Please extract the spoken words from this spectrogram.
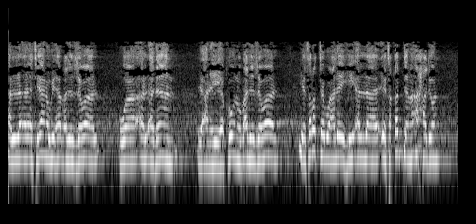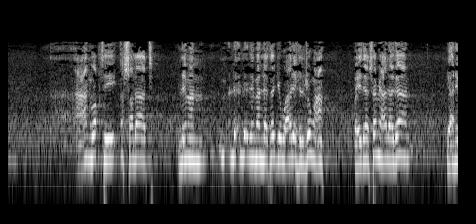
الاتيان بها بعد الزوال والأذان يعني يكون بعد الزوال يترتب عليه ألا يتقدم أحد عن وقت الصلاة لمن لمن لا تجب عليه الجمعة. فإذا سمع الأذان يعني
